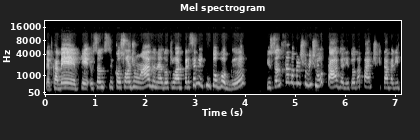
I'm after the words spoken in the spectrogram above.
Deve caber, porque o Santos ficou só de um lado, né? Do outro lado parecia meio que um tobogã, e o Santos estava praticamente lotado ali, toda a parte que estava ali,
